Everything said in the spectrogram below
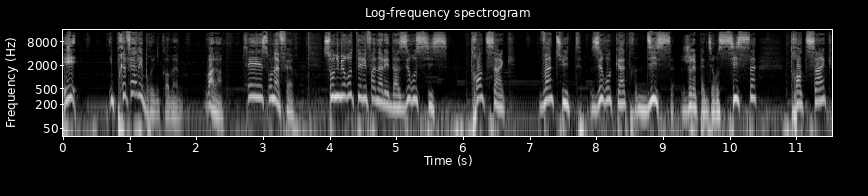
Et il préfère les brunes quand même. Voilà, c'est son affaire. Son numéro de téléphone à l'EDA 06 35 28 04 10. Je répète 06 35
